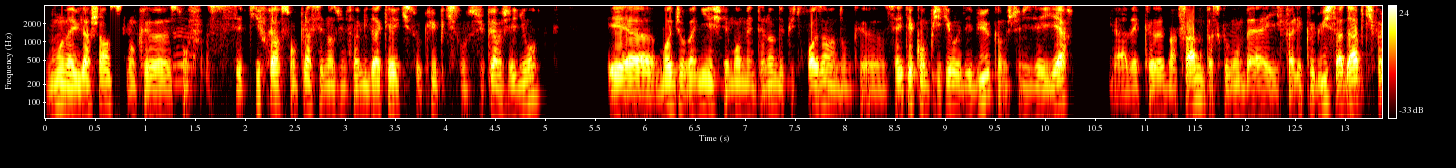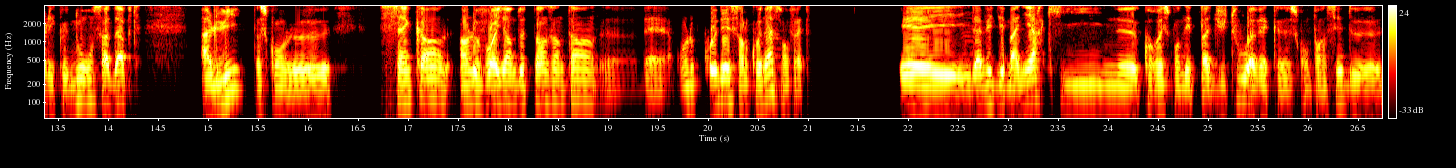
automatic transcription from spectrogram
Nous on a eu la chance, donc son, ses petits frères sont placés dans une famille d'accueil qui s'occupe, qui sont super géniaux. Et moi Giovanni est chez moi maintenant depuis trois ans, donc ça a été compliqué au début, comme je te disais hier, avec ma femme, parce que bon ben il fallait que lui s'adapte, il fallait que nous on s'adapte à lui, parce qu'on le cinq ans en le voyant de temps en temps, euh, ben, on le connaît sans le connaître en fait. Et il avait des manières qui ne correspondaient pas du tout avec euh, ce qu'on pensait de,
